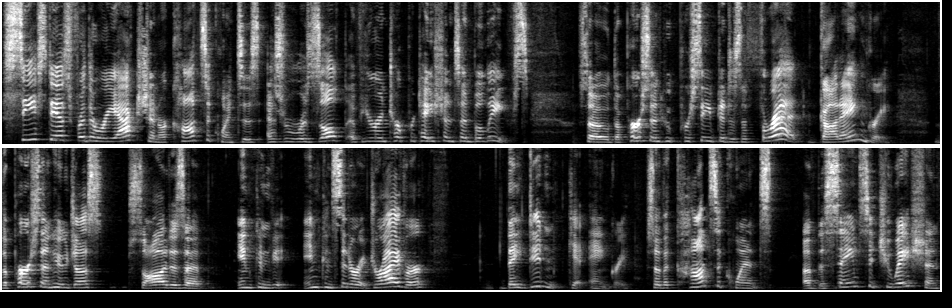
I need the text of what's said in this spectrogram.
C stands for the reaction or consequences as a result of your interpretations and beliefs. So the person who perceived it as a threat got angry. The person who just saw it as a inconsiderate driver, they didn't get angry. So the consequence of the same situation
